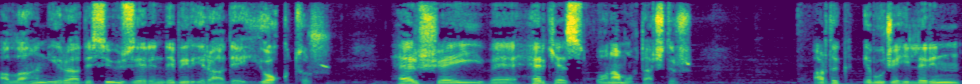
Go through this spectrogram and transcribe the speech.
Allah'ın iradesi üzerinde bir irade yoktur. Her şey ve herkes ona muhtaçtır. Artık Ebu Cehillerin,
